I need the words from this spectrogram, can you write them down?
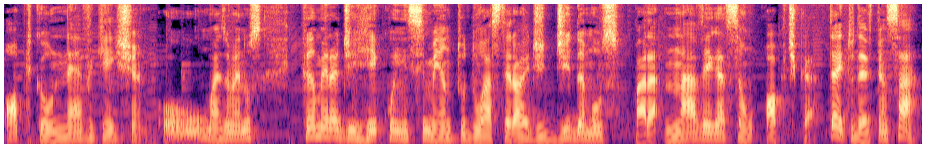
Optical Navigation, ou mais ou menos câmera de reconhecimento do asteroide Didymos para navegação óptica. Daí tu deve pensar,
